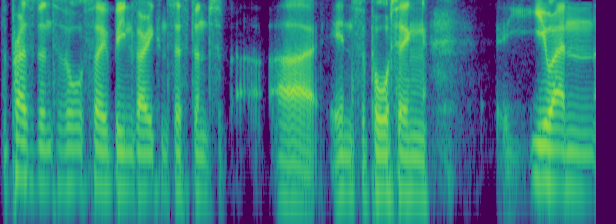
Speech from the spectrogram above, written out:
the president has also been very consistent uh, in supporting UN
